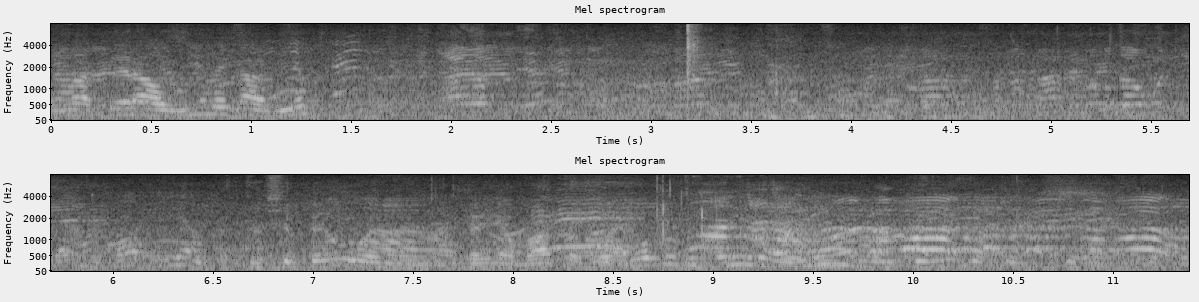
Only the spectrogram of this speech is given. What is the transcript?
Um lateralzinho da gaveta. Tu chupei uma pergabata Um agora. pouco de tiro ali, não queria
